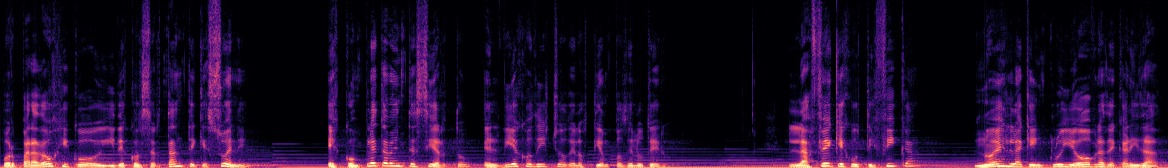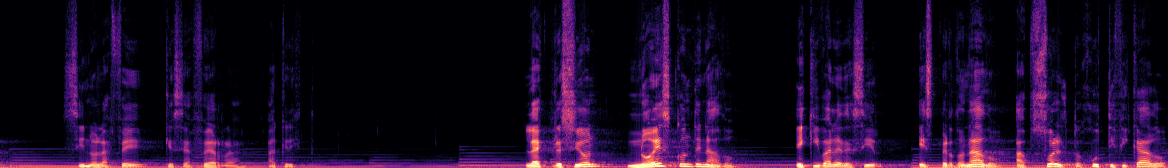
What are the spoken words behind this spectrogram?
Por paradójico y desconcertante que suene, es completamente cierto el viejo dicho de los tiempos de Lutero. La fe que justifica no es la que incluye obras de caridad, sino la fe que se aferra a Cristo. La expresión no es condenado equivale a decir es perdonado, absuelto, justificado,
